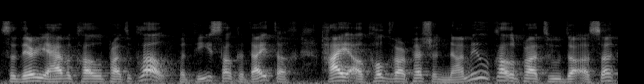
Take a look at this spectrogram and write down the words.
So there you have a klal pratu klal. But v'yisal kadaitach hay al kol dvar pesha nami klal pratu da'asa.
